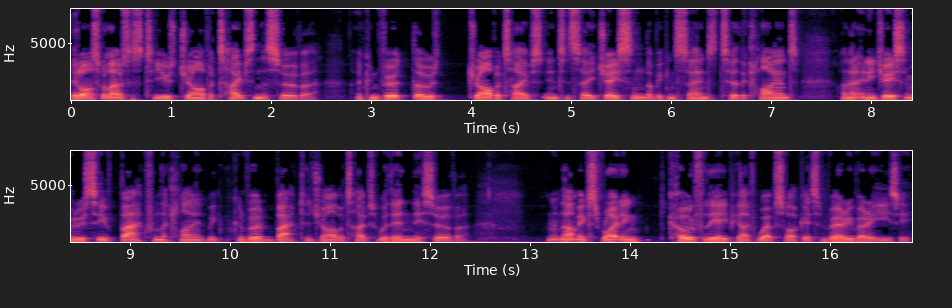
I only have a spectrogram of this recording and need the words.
It also allows us to use Java types in the server and convert those Java types into, say, JSON that we can send to the client, and then any JSON we receive back from the client, we can convert back to Java types within the server. And that makes writing code for the API for WebSockets very, very easy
